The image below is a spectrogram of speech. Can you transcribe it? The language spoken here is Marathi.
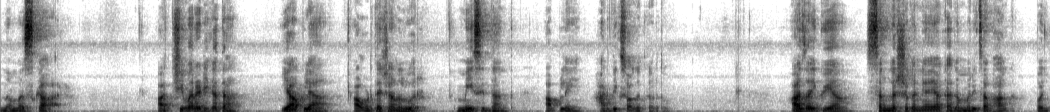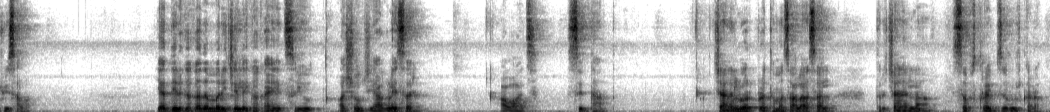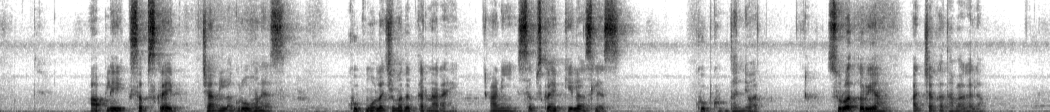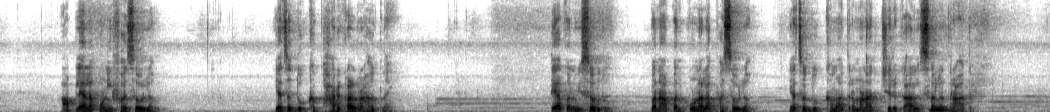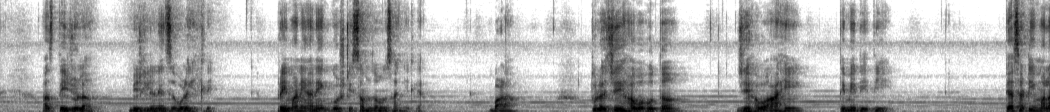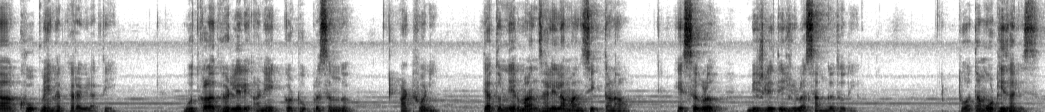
नमस्कार. आजची मराठी कथा या आपल्या आवडत्या चॅनलवर मी सिद्धांत आपले हार्दिक स्वागत करतो. आज ऐकूया संघर्षकन्या या कादंबरीचा भाग पंचवीसावा. या दीर्घ कादंबरीचे लेखक आहेत श्रीयुत अशोकजी आगळे सर. आवाज सिद्धांत. चॅनलवर प्रथमच आला असाल तर चॅनलला सबस्क्राईब जरूर करा. आपले एक सबस्क्राईब चॅनलला ग्रो होण्यास खूप मोलाची मदत करणार आहे आणि सबस्क्राईब केलं असल्यास खूप खूप धन्यवाद. सुरुवात करूया आजच्या कथाभागाला. आपल्याला कोणी फसवलं याचं दुःख फार काळ राहत नाही. ते आपण विसरतो पण आपण कोणाला फसवलं याचं दुःख मात्र मनात चिरकाल सलत राहतं. आज तेजूला बिजलीने जवळ घेतले. प्रेमाने अनेक गोष्टी समजावून सांगितल्या. बाळा तुला जे हवं होतं जे हवं आहे ते मी देते त्यासाठी मला खूप मेहनत करावी लागते. भूतकाळात घडलेले अनेक कठू प्रसंग आठवणी त्यातून निर्माण झालेला मानसिक तणाव हे सगळं बिजली तेजूला सांगत होती. तू आता मोठी झालीस.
